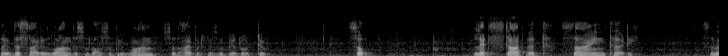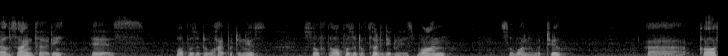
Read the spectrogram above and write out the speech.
So if this side is 1, this would also be 1. So the hypotenuse would be root 2. So let's start with sine 30. So well sine 30 is opposite over hypotenuse. So for the opposite of 30 degrees is 1. So 1 over 2. Uh, cos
